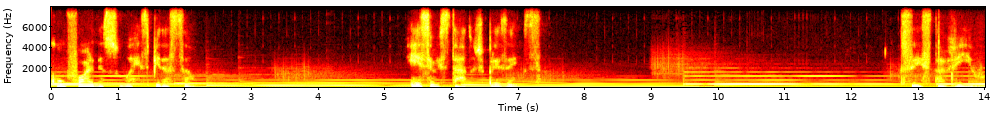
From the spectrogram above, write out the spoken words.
conforme a sua respiração. Esse é o estado de presença. Você está vivo,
